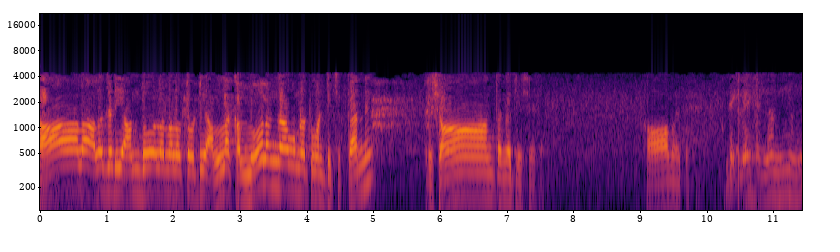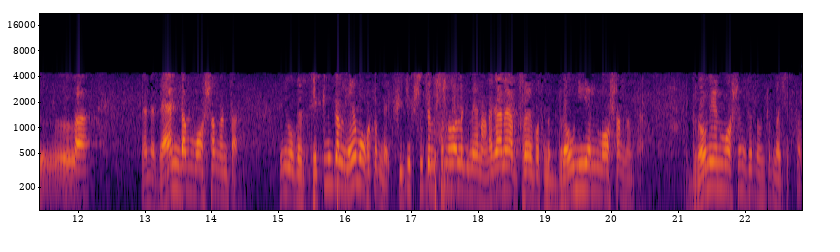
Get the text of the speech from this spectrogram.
చాలా అలజడి ఆందోళనలతోటి అల్లకల్లోలంగా ఉన్నటువంటి చిత్తాన్ని ప్రశాంతంగా చేసేయటం. కామ్ అయిపోతుంది అంటే దాన్ని ర్యాండమ్ మోషన్ అంటారు. దీనికి ఒక టెక్నికల్ నేమ్ ఒకటి ఉంది. ఫిజిక్స్ తెలుసున్న వాళ్ళకి నేను అనగానే అర్థమైపోతుంది. బ్రౌనియన్ మోషన్ అంటారు. బ్రౌనియన్ మోషన్ కింద ఉంటుంది ఆ చిత్తం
